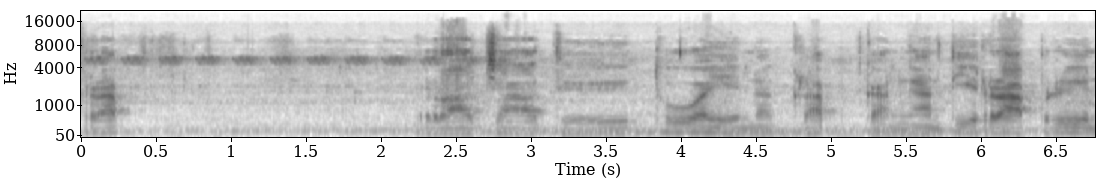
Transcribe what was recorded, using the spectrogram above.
ครับ ราชาถือถ้วยนะครับ การงานที่ราบรื่น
